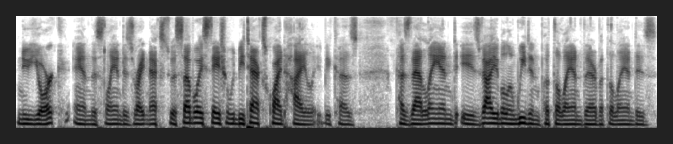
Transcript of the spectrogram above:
New York and this land is right next to a subway station, we'd be taxed quite highly because because that land is valuable and we didn't put the land there, but the land is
